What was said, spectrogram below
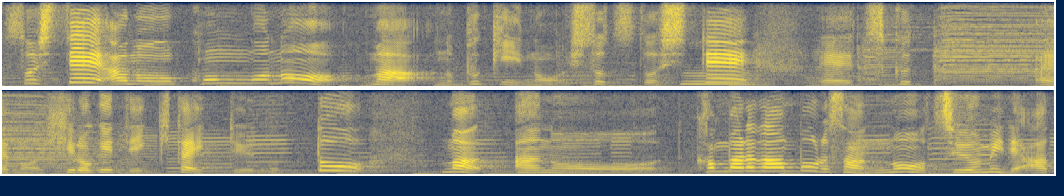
そしてあの今後のまあの武器の一つとして、うん、えー、作っあの広げていきたいっていうのと、まああのー、カンバラ段ボールさんの強みであっ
